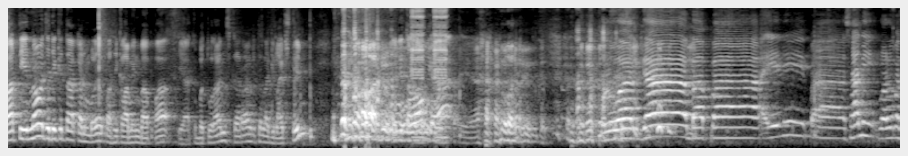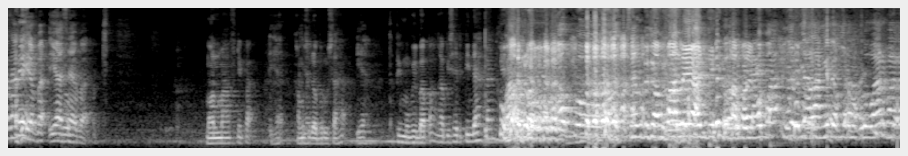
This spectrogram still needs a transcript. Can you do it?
Pak Tino, jadi kita akan mulai operasi kelamin Bapak. Ya, kebetulan sekarang kita lagi live stream. Jadi tolong ya. Keluarga Bapak ini Pak Sani, keluarga Pak Sani. Iya Pak, iya saya Pak. Mohon maaf nih Pak, Iya, kami sudah berusaha. iya. Tapi mobil bapak nggak bisa dipindahkan. Saya udah vale anjing. Pindahin, Pak. Halangin dokter mau keluar pak.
